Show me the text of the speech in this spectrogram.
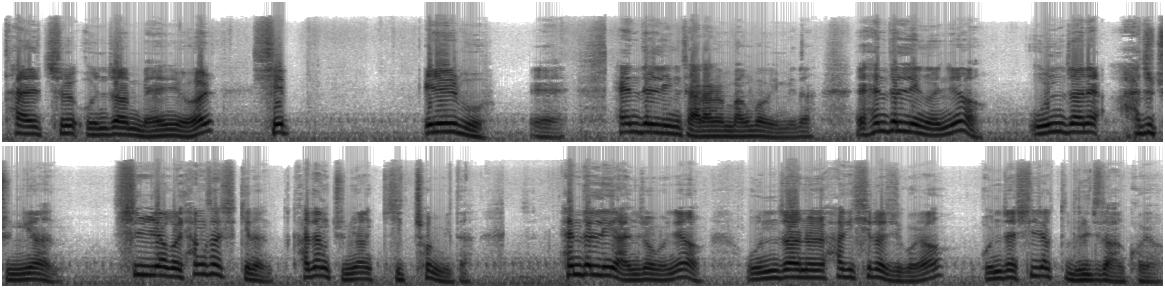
탈출 운전 매뉴얼 11부. 예, 핸들링 잘하는 방법입니다. 예, 핸들링은요 운전에 아주 중요한 실력을 향상시키는 가장 중요한 기초입니다. 핸들링이 안 좋으면요 운전을 하기 싫어지고요 운전 실력도 늘지도 않고요.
